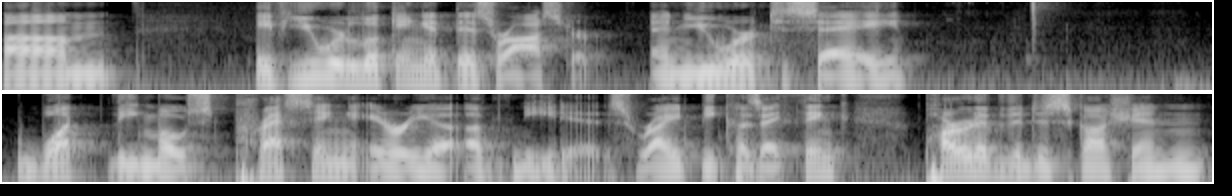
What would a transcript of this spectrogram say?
Um, if you were looking at this roster and you were to say what the most pressing area of need is, right? Because I think part of the discussion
